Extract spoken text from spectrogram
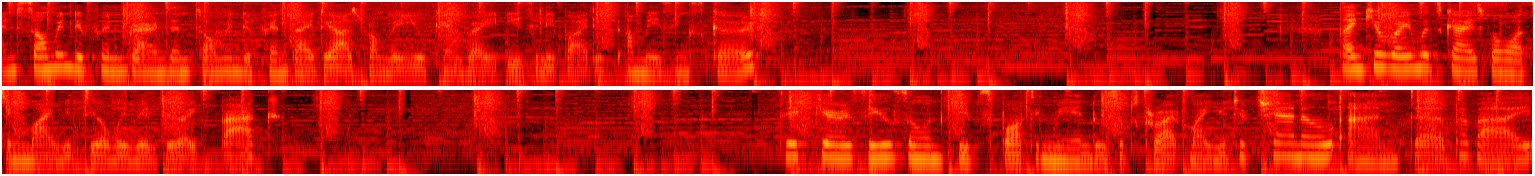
and so many different brands and so many different ideas from where you can very easily buy these amazing skirts. Thank you very much guys for watching my video. We will be right back. Take care. See you soon. Keep supporting me and do subscribe my youtube channel. And uh, bye bye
